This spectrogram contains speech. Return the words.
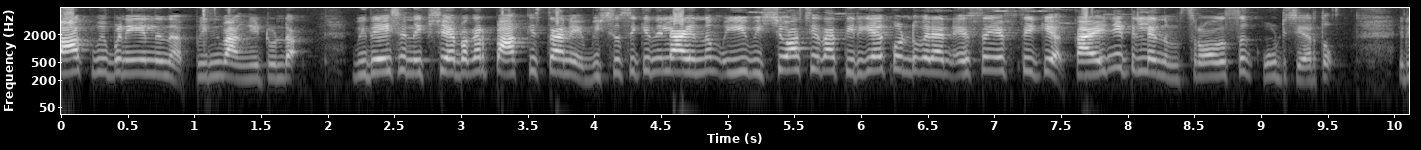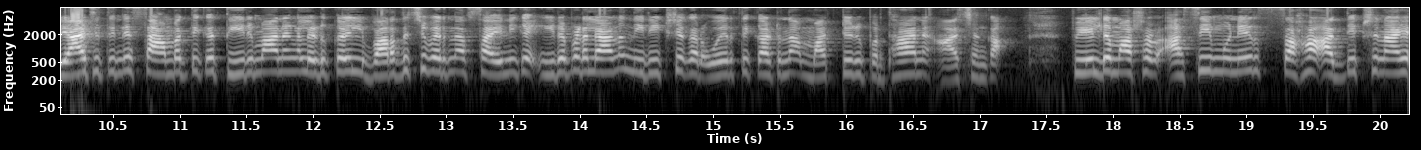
പാക് വിപണിയിൽ നിന്ന് പിൻവാങ്ങിയിട്ടുണ്ട്. വിദേശ നിക്ഷേപകർ പാകിസ്ഥാനെ വിശ്വസിക്കുന്നില്ല എന്നും ഈ വിശ്വാസ്യത തിരികെ കൊണ്ടുവരാൻ എസ് ഐ എഫ് സിക്ക് കഴിഞ്ഞിട്ടില്ലെന്നും സ്രോതസ് കൂട്ടിച്ചേർത്തു. രാജ്യത്തിന്റെ സാമ്പത്തിക തീരുമാനങ്ങൾ എടുക്കലിൽ വർദ്ധിച്ചു വരുന്ന സൈനിക ഇടപെടലാണ് നിരീക്ഷകർ ഉയർത്തിക്കാട്ടുന്ന മറ്റൊരു പ്രധാന ആശങ്ക. ഫീൽഡ് മാർഷൽ അസീം മുനീർ സഹ അധ്യക്ഷനായ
